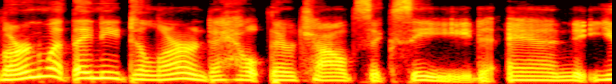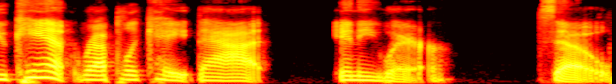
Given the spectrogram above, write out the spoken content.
learn what they need to learn to help their child succeed. And you can't replicate that anywhere. So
